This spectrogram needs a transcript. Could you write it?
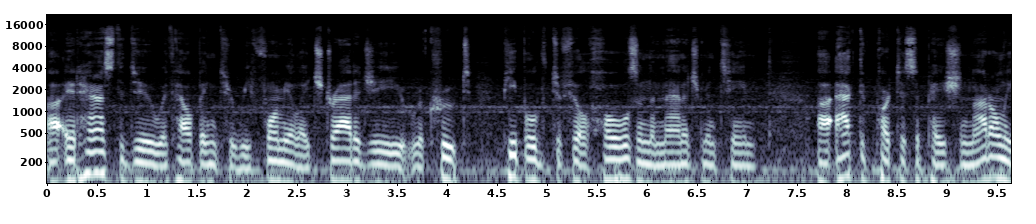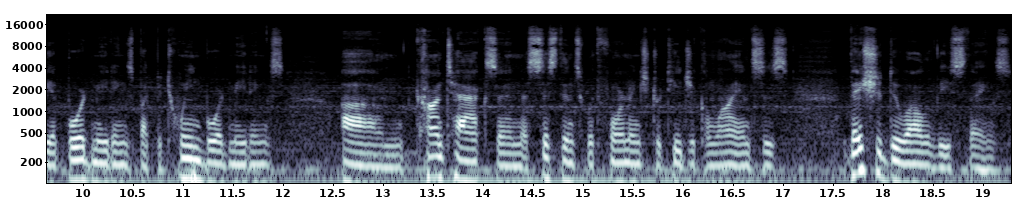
Uh, it has to do with helping to reformulate strategy, recruit people to fill holes in the management team, uh, active participation not only at board meetings but between board meetings, um, contacts and assistance with forming strategic alliances. They should do all of these things.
